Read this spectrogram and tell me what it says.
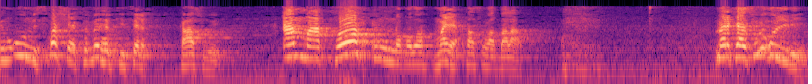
إنه نسبة شيكتو مذهب كي سلف. آه. كاسوي أما كوح إنه نقضوه ميا تاسوا الضلال مركز الغيرين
